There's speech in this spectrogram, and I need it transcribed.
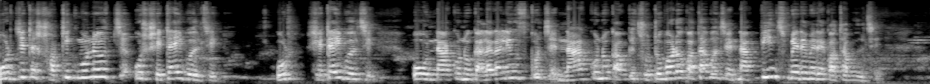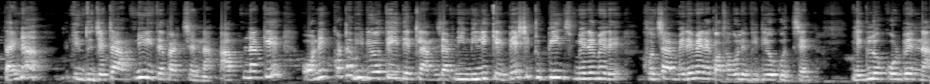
ওর যেটা সঠিক মনে হচ্ছে, ও সেটাই বলছে, ওর সেটাই বলছে। ও না কোনো গালাগালি ইউজ করছে, না কোনো কাউকে ছোট বড় কথা বলছে, না পিঞ্চ মেরে মেরে কথা বলছে। তাই না? কিন্তু যেটা আপনি নিতে পারছেন না। আপনাকে অনেক কটা ভিডিওতেই দেখলাম যে আপনি মিলিকে বেশ একটু পিঞ্চ মেরে মেরে, খোঁচা মেরে মেরে কথা বলে ভিডিও করছেন। এগুলো করবেন না।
